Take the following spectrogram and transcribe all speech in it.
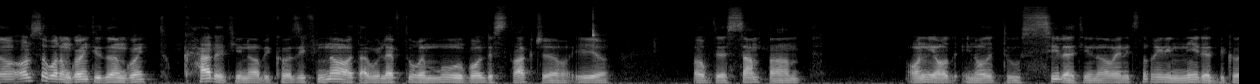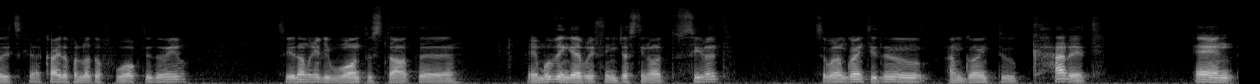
So also what I'm going to do, I'm going to cut it, you know, because if not, I will have to remove all the structure here of the sump pump only in order to seal it, you know, and it's not really needed because it's kind of a lot of work to do here. So you don't really want to start uh, removing everything just in order to seal it. So what I'm going to do, I'm going to cut it and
